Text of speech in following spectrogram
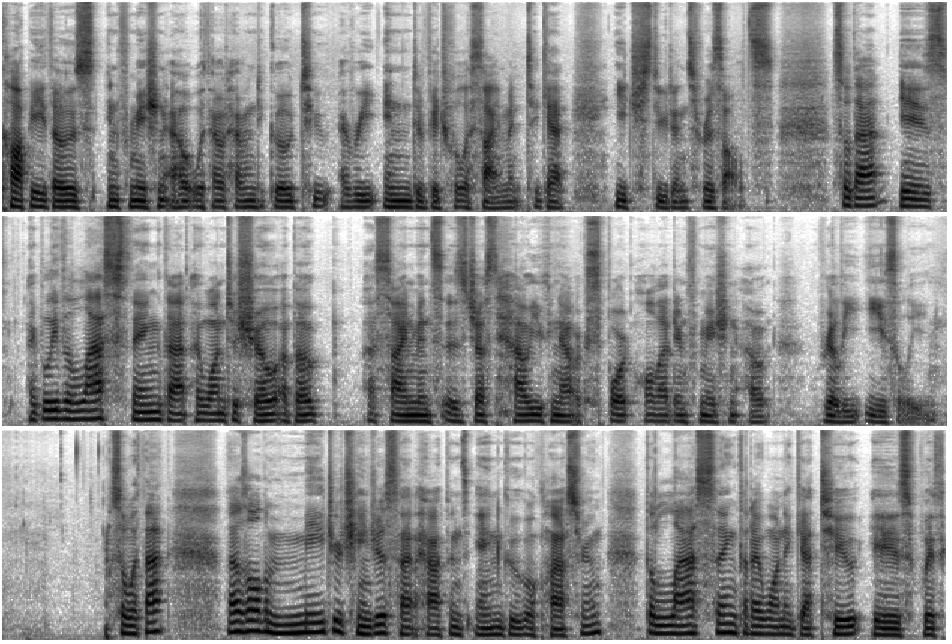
copy those information out without having to go to every individual assignment to get each student's results. So that is, I believe the last thing that I want to show about assignments is just how you can now export all that information out really easily. So with that, that's all the major changes that happens in Google Classroom. The last thing that I want to get to is with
